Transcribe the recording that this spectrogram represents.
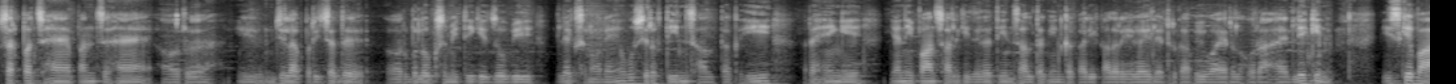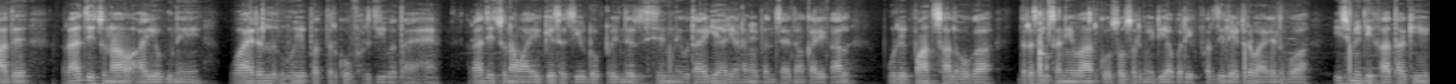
सरपंच हैं, पंच हैं और जिला परिषद और ब्लॉक समिति के जो भी इलेक्शन हो रहे हैं, वो सिर्फ़ तीन साल तक ही रहेंगे। यानी पाँच साल की जगह तीन साल तक इनका कार्यकाल रहेगा, ये लेटर काफ़ी वायरल हो रहा है। लेकिन इसके बाद राज्य चुनाव आयोग ने वायरल हुए पत्र को फर्जी बताया है। राज्य चुनाव आयोग के सचिव डॉक्टर इंद्रजीत सिंह ने बताया कि हरियाणा में पंचायतों का कार्यकाल पूरे पाँच साल होगा। दरअसल शनिवार को सोशल मीडिया पर एक फर्जी लेटर वायरल हुआ। इसमें लिखा था कि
